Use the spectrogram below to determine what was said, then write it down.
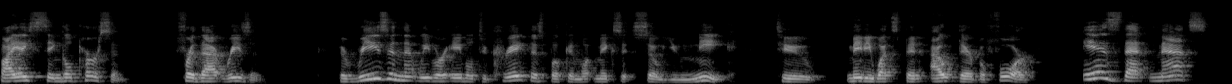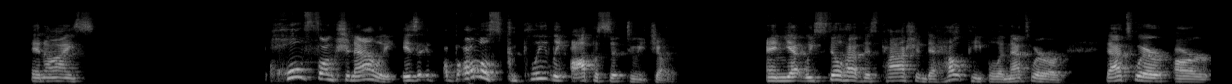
by a single person for that reason. The reason that we were able to create this book and what makes it so unique to maybe what's been out there before is that Matt's and I's whole functionality is almost completely opposite to each other. And yet we still have this passion to help people. And that's where our that's where our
